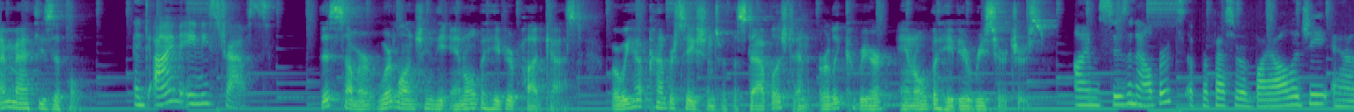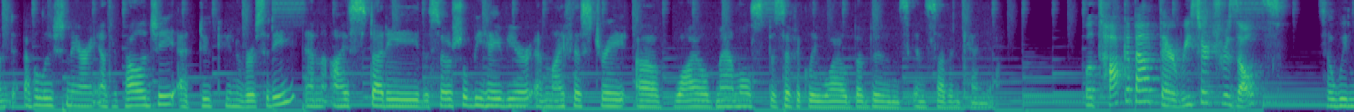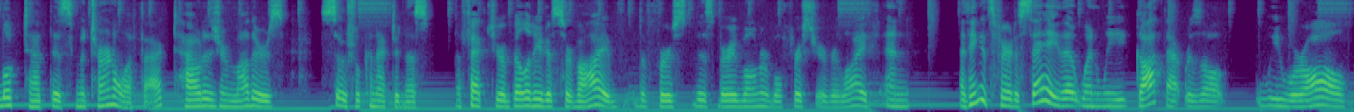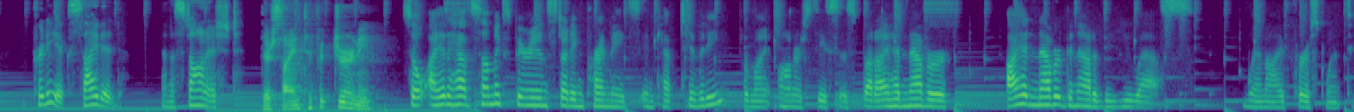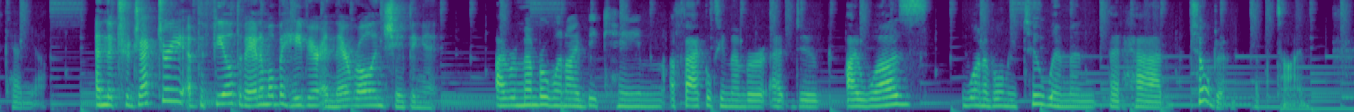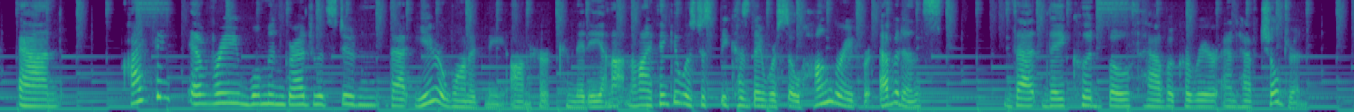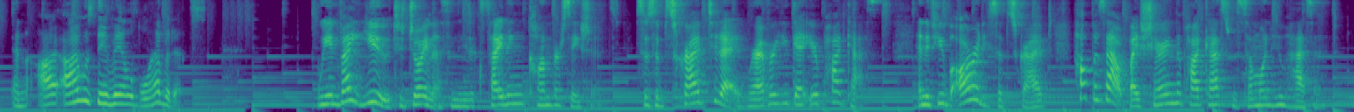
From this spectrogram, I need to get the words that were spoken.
I'm Matthew Zipple. And I'm Amy Strauss. This summer, we're launching the Animal Behavior Podcast, where we have conversations with established and early career animal behavior researchers. I'm Susan Alberts, a professor of biology and evolutionary anthropology at Duke University, and I study the social behavior and life history of wild mammals, specifically wild baboons in southern Kenya. We'll talk about their research results. So, we looked at this maternal effect. How does your mother's social connectedness affect your ability to survive the first, this very vulnerable first year of your life? And I think it's fair to say that when we got that result, we were all pretty excited and astonished. Their scientific journey. So, I had had some experience studying primates in captivity for my honors thesis, but I had never, I had never been out of the U.S when I first went to Kenya. And the trajectory of the field of animal behavior and their role in shaping it. I remember when I became a faculty member at Duke, I was one of only two women that had children at the time. And I think every woman graduate student that year wanted me on her committee. And I, and I think it was just because they were so hungry for evidence that they could both have a career and have children and I, I was the available evidence. We invite you to join us in these exciting conversations. So subscribe today wherever you get your podcasts. And if you've already subscribed, help us out by sharing the podcast with someone who hasn't.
